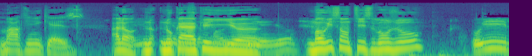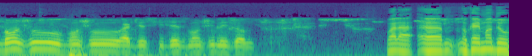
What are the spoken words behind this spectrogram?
martiniquaise. Alors, nous nous avons accueilli euh, Maurice Antis, bonjour. Oui, bonjour, bonjour Radio Sud-Est, bonjour les hommes. Voilà, euh, nous avons demandé au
